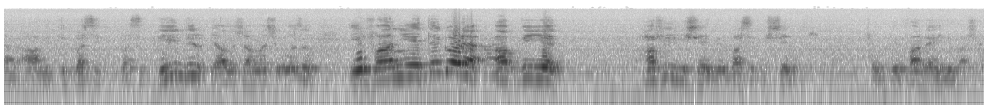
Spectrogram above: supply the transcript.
Yani abidlik basit basit değildir. Yanlış anlaşılmasın. İrfaniyete göre abdiyet hafif bir şeydir, basit bir şeydir. Çünkü irfan ehli başka.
